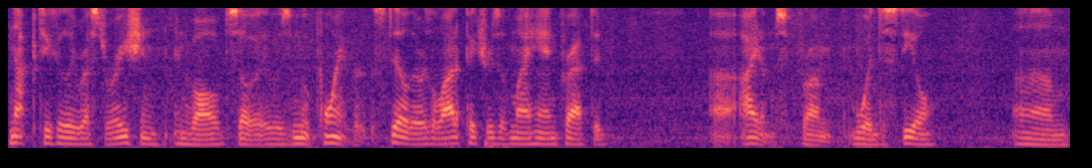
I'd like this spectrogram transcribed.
not particularly restoration involved, so it was moot point, but still, there was a lot of pictures of my handcrafted uh, items from wood to steel. Um,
